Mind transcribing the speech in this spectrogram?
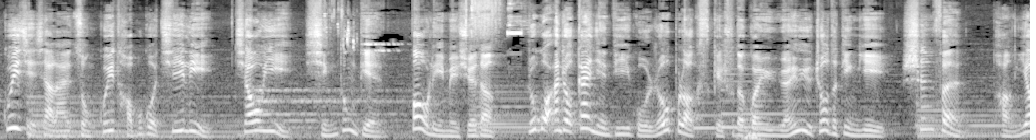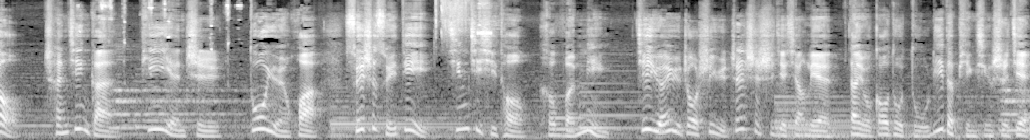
归结下来总归逃不过激励、交易、行动点、暴力美学等。如果按照概念第一股 Roblox 给出的关于元宇宙的定义，身份、朋友、沉浸感、低延迟。多元化、随时随地、经济系统和文明，即元宇宙是与真实世界相连但有高度独立的平行世界。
